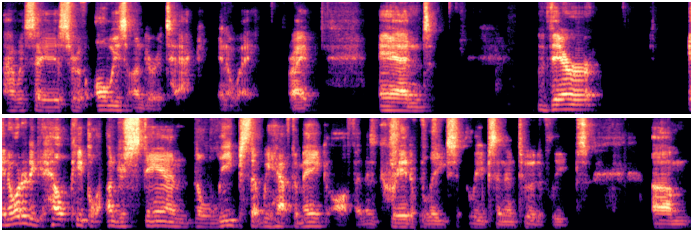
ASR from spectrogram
I would say is sort of always under attack in a way. Right. And there in order to help people understand the leaps that we have to make often and creative leaps, leaps and intuitive leaps, um,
